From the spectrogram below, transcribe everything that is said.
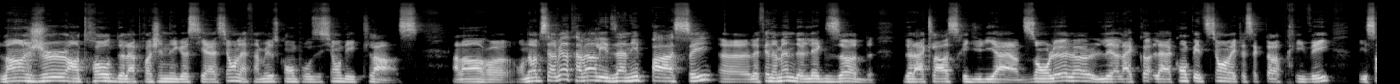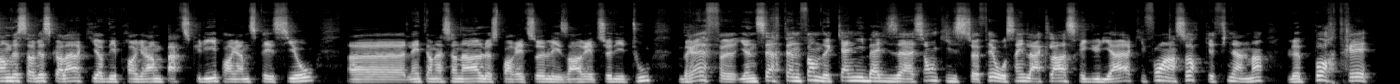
l'enjeu, entre autres, de la prochaine négociation, la fameuse composition des classes. Alors, euh, on a observé à travers les années passées euh, le phénomène de l'exode de la classe régulière. Disons-le, la, compétition avec le secteur privé, les centres de services scolaires qui offrent des programmes particuliers, programmes spéciaux, euh, l'international, le sport-études, les arts-études et tout. Bref, il y a une certaine forme de cannibalisation qui se fait au sein de la classe régulière qui font en sorte que finalement, le portrait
